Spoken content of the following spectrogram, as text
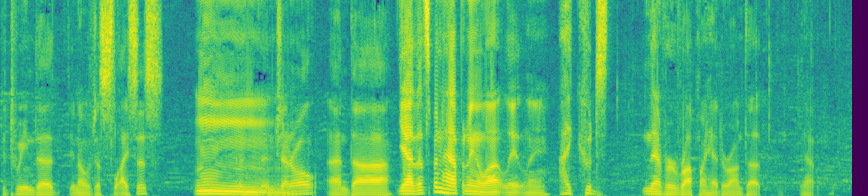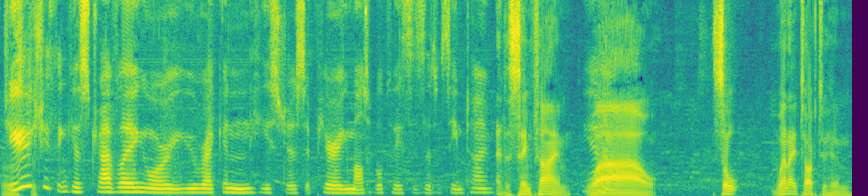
between the you know just slices in, in Mm. general, and uh, Yeah, that's been happening a lot lately. I could never wrap my head around that. Yeah. Do you actually think he's traveling, or you reckon he's just appearing multiple places at the same time? at the same time? Yeah. Wow. So when I talked to him,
